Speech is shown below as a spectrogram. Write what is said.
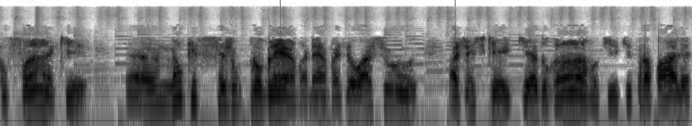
no funk. É, não que isso seja um problema, né? Mas eu acho a gente que, que é do ramo, que, que trabalha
